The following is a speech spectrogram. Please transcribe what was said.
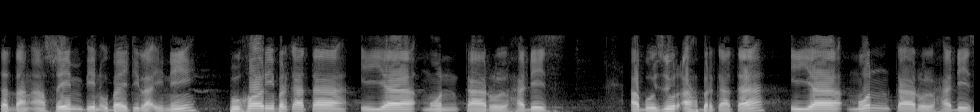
Tentang Asim bin Ubaidillah ini, Bukhari berkata, ia munkarul hadis. Abu Zur'ah berkata, ia munkarul hadis.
